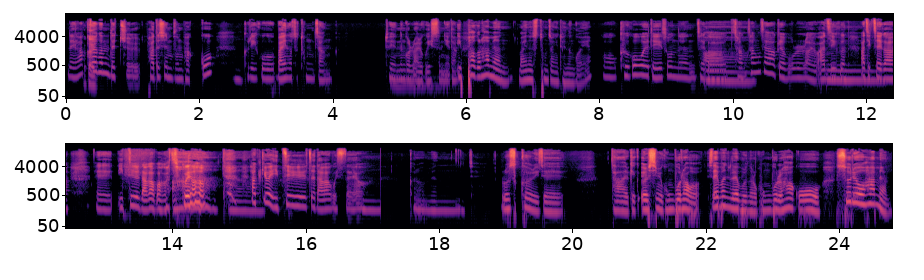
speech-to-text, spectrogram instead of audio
네, 그러니까 학자금 대출 받으신 분 받고 음. 그리고 마이너스 통장 되는 걸로 음. 알고 있습니다. 입학을 하면 마이너스 통장이 되는 거예요? 어, 그거에 대해서는 제가 아. 장, 상세하게 몰라요. 아직은 음. 아직 제가 예, 이틀 나가봐가지고요. 아, 학교에 이틀째 나가고 있어요. 음, 그러면 이제 로스쿨 이제 다 이렇게 열심히 공부를 하고 세븐일레븐으로 공부를 하고 수료하면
